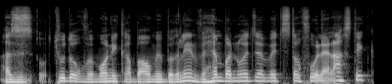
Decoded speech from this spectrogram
אז טודור ומוניקה באו מברלין, והם בנו את זה והצטרפו ל Elastic.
